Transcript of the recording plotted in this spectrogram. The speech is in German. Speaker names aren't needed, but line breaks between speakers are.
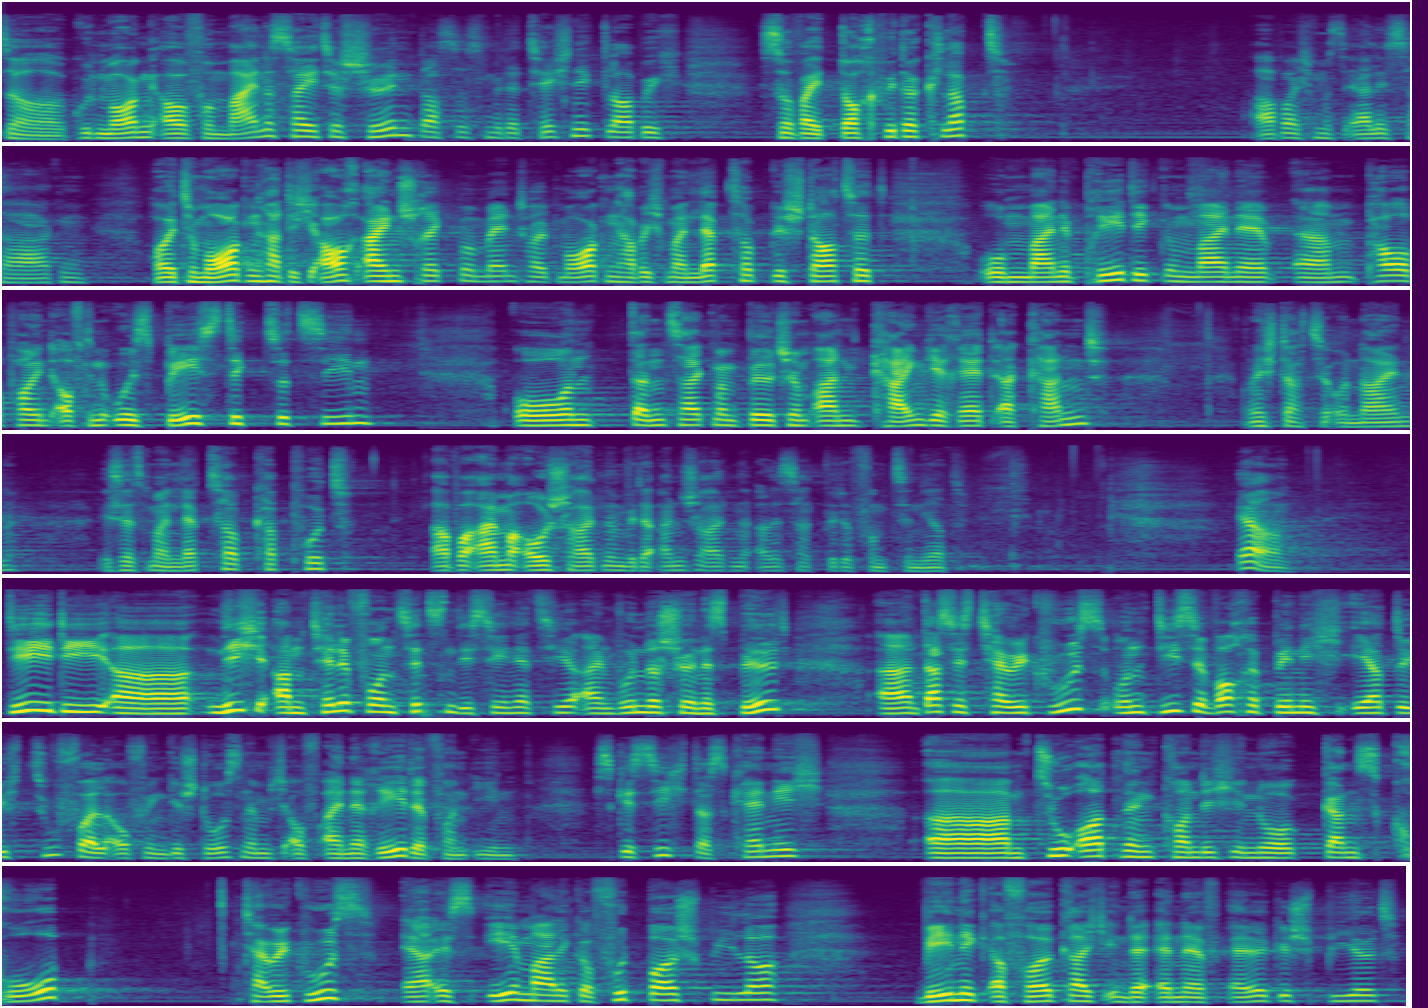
So, guten Morgen auch von meiner Seite. Schön, dass es mit der Technik, glaube ich, soweit doch wieder klappt. Aber ich muss ehrlich sagen, heute Morgen hatte ich auch einen Schreckmoment. Heute Morgen habe ich meinen Laptop gestartet, um meine Predigt und meine ähm, PowerPoint auf den USB-Stick zu ziehen. Und dann zeigt mein Bildschirm an, kein Gerät erkannt. Und ich dachte, oh nein, ist jetzt mein Laptop kaputt? Aber einmal ausschalten und wieder anschalten, alles hat wieder funktioniert. Ja, die, die äh, nicht am Telefon sitzen, die sehen jetzt hier ein wunderschönes Bild. Äh, das ist Terry Crews und diese Woche bin ich eher durch Zufall auf ihn gestoßen, nämlich auf eine Rede von ihm. Das Gesicht, das kenne ich. Äh, zuordnen konnte ich ihn nur ganz grob. Terry Crews, er ist ehemaliger Footballspieler, wenig erfolgreich in der NFL gespielt.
